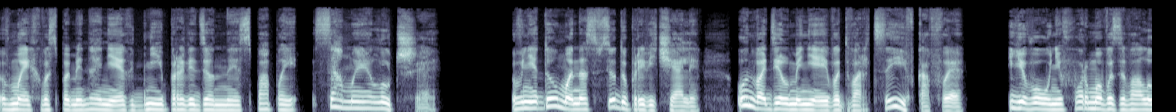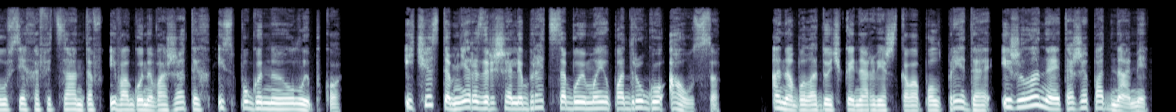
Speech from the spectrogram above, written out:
В моих воспоминаниях дни, проведенные с папой, самые лучшие. Вне дома нас всюду привечали. Он водил меня и во дворцы, и в кафе, его униформа вызывала у всех официантов и вагоновожатых испуганную улыбку. И часто мне разрешали брать с собой мою подругу Аусу. Она была дочкой норвежского полпреда и жила на этаже под нами,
